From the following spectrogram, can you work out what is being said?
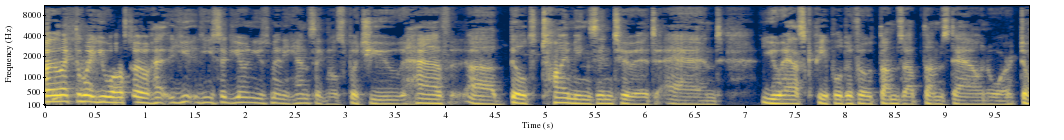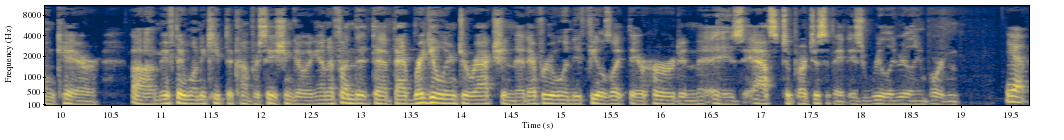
I like the way you also ha- you, you, said you don't use many hand signals, but you have uh, built timings into it, and you ask people to vote thumbs up, thumbs down, or don't care um, if they want to keep the conversation going. And I find that, that that regular interaction that everyone it feels like they're heard and is asked to participate is really really important. Yeah,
